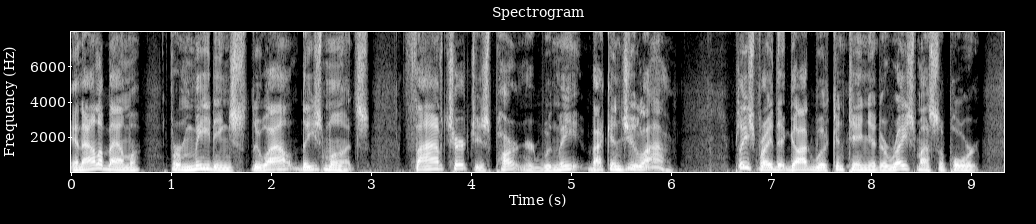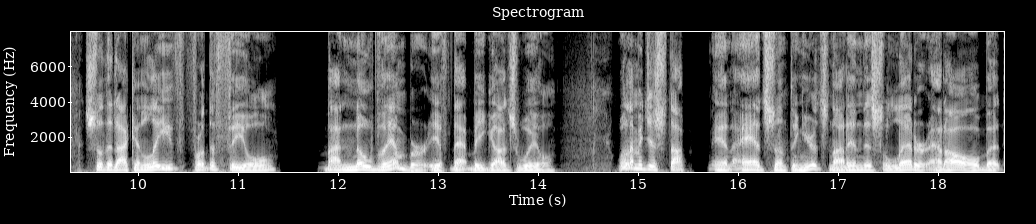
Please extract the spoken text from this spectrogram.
and Alabama for meetings throughout these months. Five churches partnered with me back in July. Please pray that God will continue to raise my support so that I can leave for the field by November, if that be God's will. Well, let me just stop and add something here. It's not in this letter at all, but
